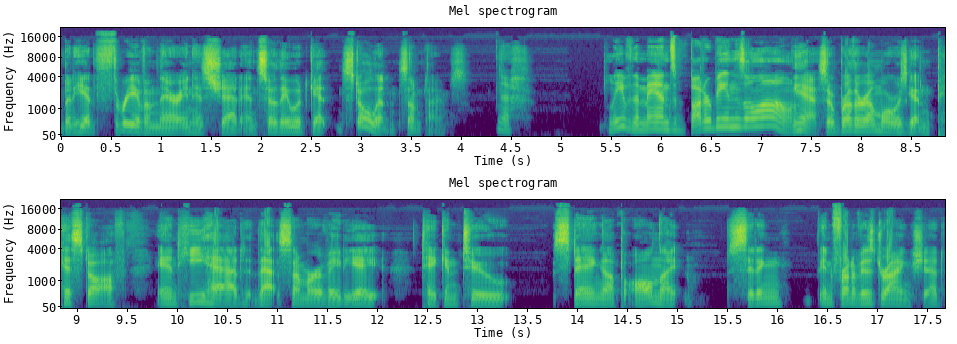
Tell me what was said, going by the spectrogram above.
But he had three of them there in his shed, and so they would get stolen sometimes. Ugh. Leave the man's butter beans alone. Yeah, so Brother Elmore was getting pissed off, and he had, that summer of 88, taken to staying up all night, sitting in front of his drying shed,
